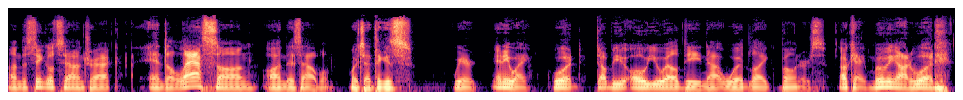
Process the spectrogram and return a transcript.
on the single soundtrack and the last song on this album, which I think is weird. Anyway, Would, W O U L D, not wood like boners. Okay, moving on. Would.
